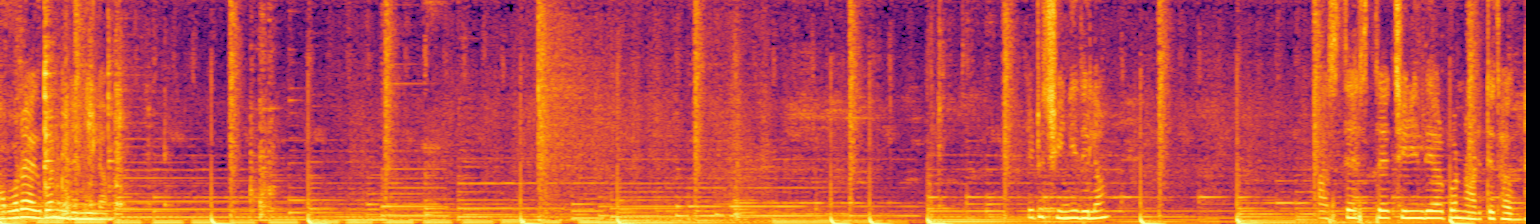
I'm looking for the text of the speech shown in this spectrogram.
আবারও একবার নেড়ে নিলাম। একটু চিনি দিলাম। আস্তে আস্তে চিনি দেওয়ার পর নাড়তে থাকব।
